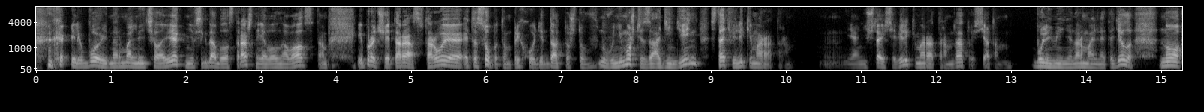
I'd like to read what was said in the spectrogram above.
как и любой нормальный человек, мне всегда было страшно, я волновался там и прочее. Это раз. Второе, это с опытом приходит, да, то, что ну, вы не можете за один день стать великим оратором я не считаю себя великим оратором, да, то есть я там более-менее нормально это дело. Но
